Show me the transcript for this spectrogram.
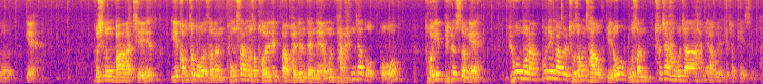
그 예. 보시는 바와 같이 이 검토 보고서는 동사무소 건립과 관련된 내용은 단 한 자도 없고 도입 필요성에 효문화 뿌리마을 조성 사업비로 우선 투자하고자 함이라고 이렇게 적혀 있습니다.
